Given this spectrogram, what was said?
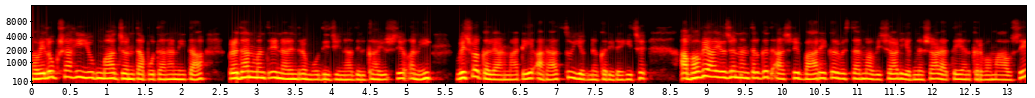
હવે લોકશાહી યુગમાં જનતા પોતાના નેતા, પ્રધાનમંત્રી નરેન્દ્ર મોદીજીના દીર્ઘાયુષ્ય અને વિશ્વ કલ્યાણ માટે આ રાજસુ યજ્ઞ કરી રહી છે. આ ભવ્ય આયોજન અંતર્ગત આશરે બાર એકર વિસ્તારમાં વિશાળ યજ્ઞશાળા તૈયાર કરવામાં આવશે,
